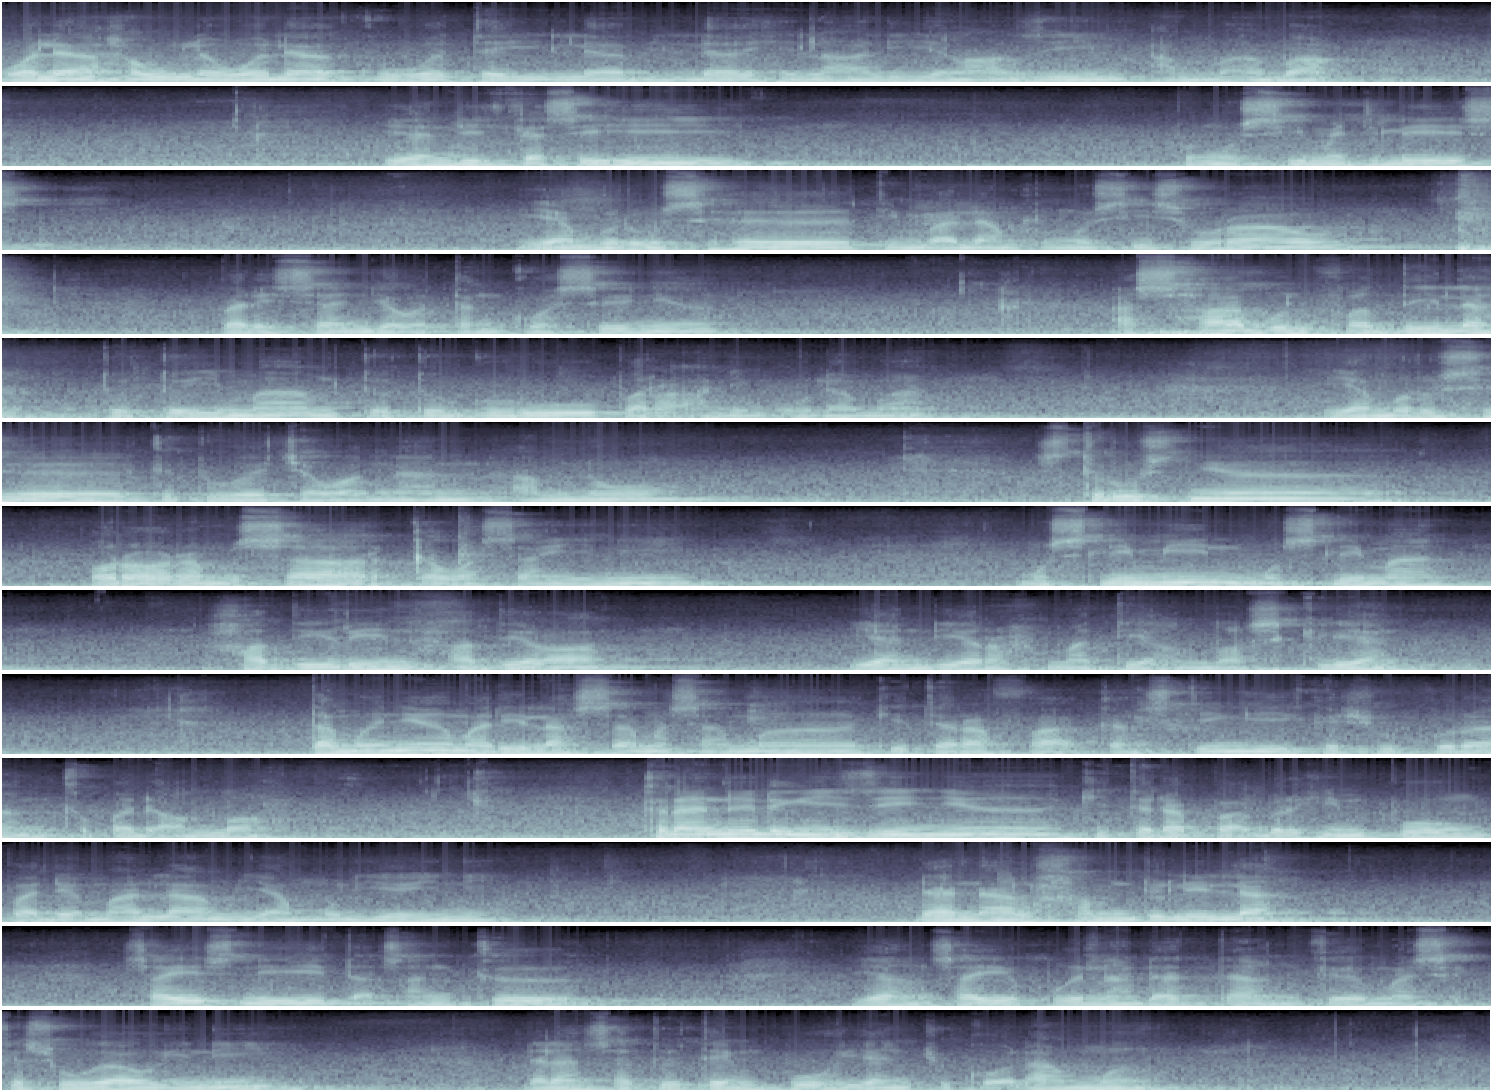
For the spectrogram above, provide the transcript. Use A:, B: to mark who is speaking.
A: ولا حول ولا قوة إلا بالله العلي العظيم أما بعد yang dikasihi pengusi majlis yang berusaha timbalan pengusi surau barisan jawatan kuasanya ashabul fadilah tutu imam tutu guru para alim ulama yang berusaha ketua cawangan AMNO seterusnya orang-orang besar kawasan ini muslimin muslimat hadirin hadirat yang dirahmati Allah sekalian. Pertamanya marilah sama-sama kita rafakkan setinggi kesyukuran kepada Allah. Kerana dengan izinnya kita dapat berhimpun pada malam yang mulia ini. Dan Alhamdulillah Saya sendiri tak sangka Yang saya pernah datang ke ke surau ini Dalam satu tempoh yang cukup lama.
